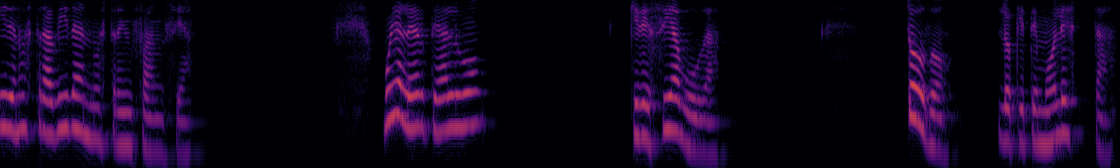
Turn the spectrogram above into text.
y de nuestra vida en nuestra infancia. Voy a leerte algo que decía Buda, todo lo que te molesta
